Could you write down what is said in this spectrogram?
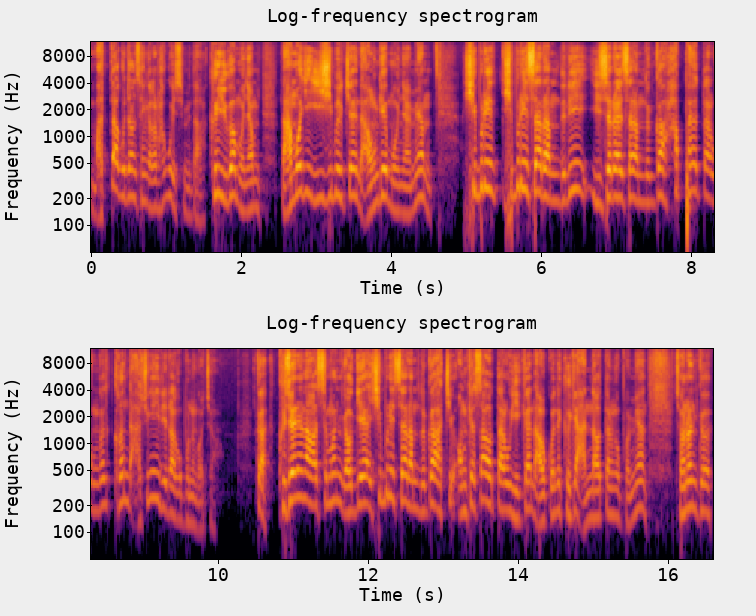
맞다고 저는 생각을 하고 있습니다. 그 이유가 뭐냐면 나머지 21절에 나온 게 뭐냐면 히브리, 히브리 사람들이 이스라엘 사람들과 합하였다고 하는 건 그건 나중의 일이라고 보는 거죠. 그러니까 그 전에 나왔으면 여기에 히브리 사람들과 같이 엉켜 싸웠다고 얘기가 나올 건데 그게 안 나왔다는 거 보면 저는 그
